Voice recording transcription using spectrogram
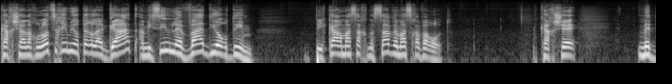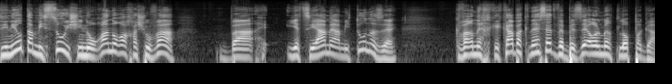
כך שאנחנו לא צריכים יותר לגעת, המיסים לבד יורדים. בעיקר מס הכנסה ומס חברות. כך שמדיניות המיסוי, שהיא נורא נורא חשובה ביציאה מהמיתון הזה, כבר נחקקה בכנסת ובזה אולמרט לא פגע.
